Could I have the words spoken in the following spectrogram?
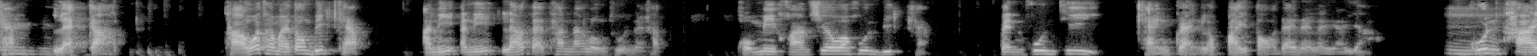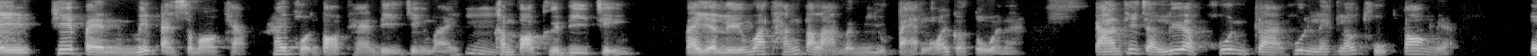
cap อืมและ guard ถามว่าทำไมต้อง big cap อันนี้อันนี้แล้วแต่ท่านนักลงทุนนะครับ ผมมีความเชื่อว่าหุ้น big cap เป็นหุ้นที่แข็งแกร่งแล้วไปต่อได้ในระยะยาวอืมหุ้นไทยที่เป็น mid and small cap ให้ผลตอบแทนดีจริงไหมอืมคำตอบคือดีจริง แต่อย่าลืมว่าทั้งตลาดมันมีอยู่ 800 กว่าตัวนะ การที่จะเลือกหุ้นกลางหุ้นเล็กแล้วถูกต้องเนี่ย โอ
